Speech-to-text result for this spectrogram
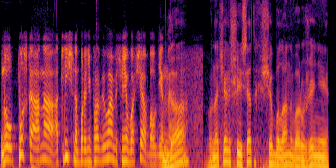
Ну, пушка, она отлично бронепробиваемость, у нее вообще обалденная. Да, в начале 60-х еще была на вооружении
